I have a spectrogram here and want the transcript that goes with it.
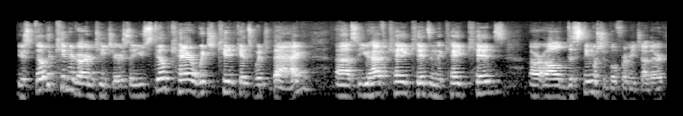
you're still the kindergarten teacher, so you still care which kid gets which bag. Uh, so you have K kids, and the K kids are all distinguishable from each other.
